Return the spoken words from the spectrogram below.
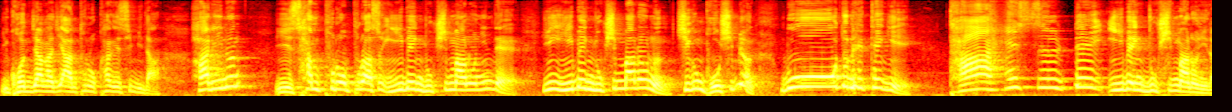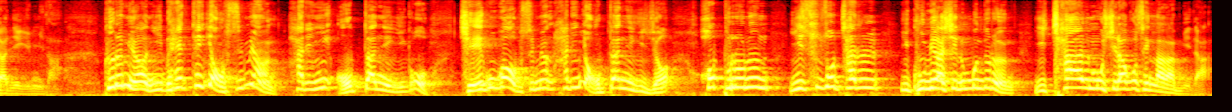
이 권장하지 않도록 하겠습니다. 할인은 이3% 플러스 260만 원인데 이 260만 원은 지금 보시면 모든 혜택이 다 했을 때 260만 원이란 얘기입니다. 그러면 이 혜택이 없으면 할인이 없다는 얘기고 재고가 없으면 할인이 없다는 얘기죠. 허프로는 이 수소차를 이 구매하시는 분들은 이 차알못이라고 생각합니다.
